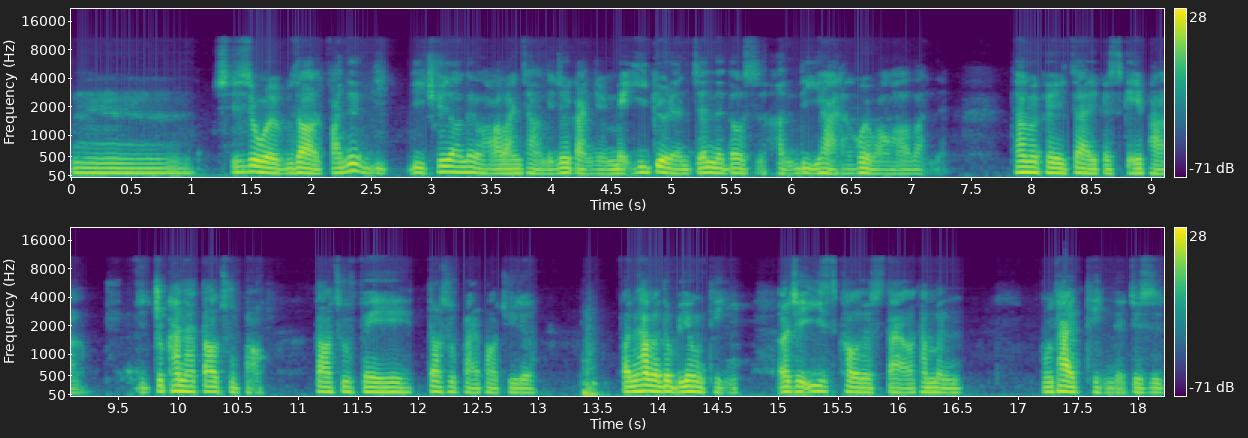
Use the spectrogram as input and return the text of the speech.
嗯，其实我也不知道，反正你你去到那个滑板场，你就感觉每一个人真的都是很厉害、很会玩滑板的。他们可以在一个 skate park，你就看他到处跑、到处飞、到处跑来跑去的，反正他们都不用停。而且 East Coast 的 style，他们不太停的，就是。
